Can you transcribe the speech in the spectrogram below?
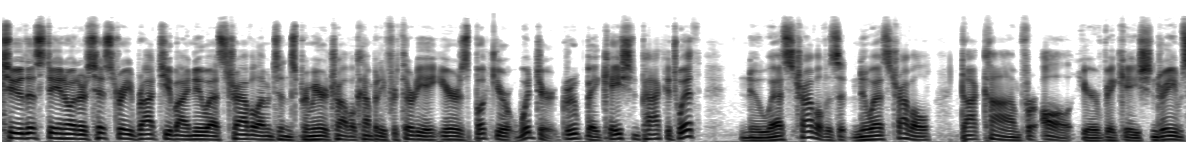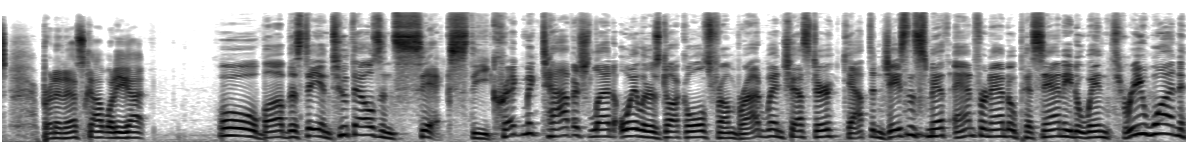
To this day in Oilers history, brought to you by New West Travel, Edmonton's premier travel company for 38 years. Book your winter group vacation package with New West Travel. Visit newwesttravel.com for all your vacation dreams. Brendan Escott, what do you got? Oh, Bob, this day in 2006, the Craig MacTavish led Oilers got goals from Brad Winchester, Captain Jason Smith, and Fernando Pisani to win 3 1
